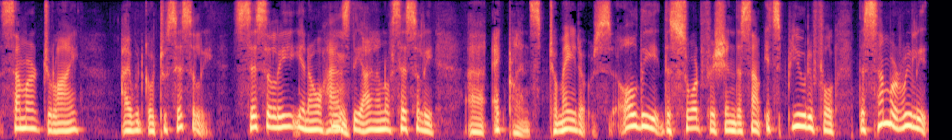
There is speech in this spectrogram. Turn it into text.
summer, July, I would go to Sicily. Sicily, you know, has Hmm. the island of Sicily, uh, eggplants, tomatoes, all the, the swordfish in the summer. It's beautiful. The summer really,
